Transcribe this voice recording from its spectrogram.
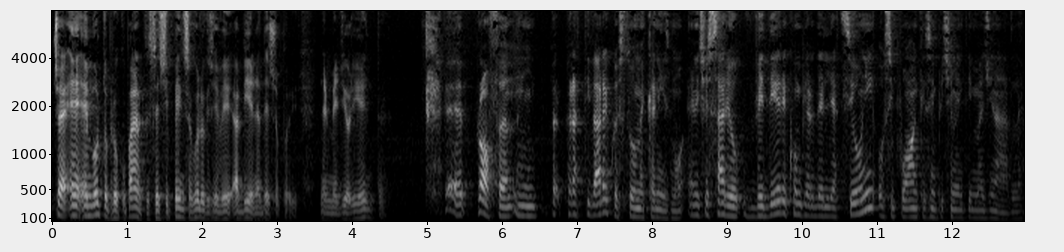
cioè è, è, molto preoccupante se si pensa a quello che si avviene adesso poi nel Medio Oriente. Eh, prof, mh, per, per, attivare questo meccanismo è necessario vedere compiere delle azioni o si può anche semplicemente immaginarle?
